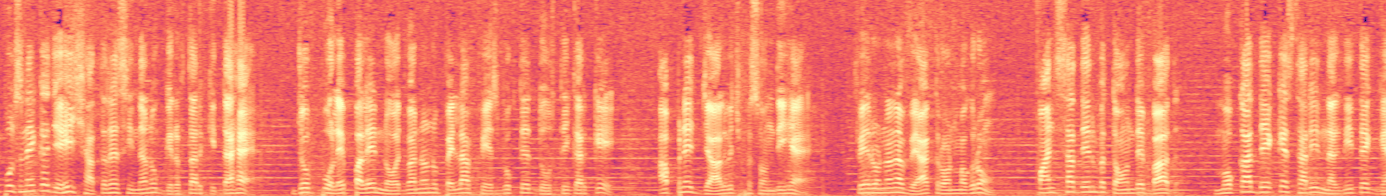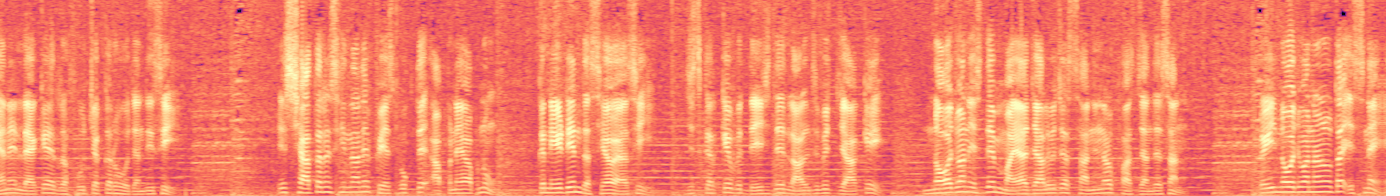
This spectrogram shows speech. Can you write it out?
ਪੁਲਿਸ ਨੇ ਇੱਕ ਅਜਿਹੀ ਛਾਤਰ ਹਸੀਨਾ ਨੂੰ ਗ੍ਰਿਫਤਾਰ ਕੀਤਾ ਹੈ, ਜੋ ਭੋਲੇ ਭਾਲੇ ਨੌਜਵਾਨਾਂ ਨੂੰ ਪਹਿਲਾਂ ਫੇਸਬੁੱਕ ਤੇ ਦੋਸਤੀ ਕਰਕੇ ਆਪਣੇ ਜਾਲ ਵਿੱਚ ਫਸਾਉਂਦੀ ਹੈ। ਫਿਰ ਉਹਨਾਂ ਨਾਲ ਵਿਆਹ ਕਰਾਉਣ ਮਗਰੋਂ 5-7 ਦਿਨ ਬਤਾਉਣ ਦੇ ਬਾਅਦ ਮੌਕਾ ਦੇਖ ਕੇ ਸਾਰੀ ਨਗਦੀ ਤੇ ਗਹਿਣੇ ਲੈ ਕੇ ਰਫੂ ਚੱਕਰ ਹੋ ਜਾਂਦੀ ਸੀ। ਇਸ ਛਾਤਰ ਹਸੀਨਾ ਨੇ ਫੇਸਬੁੱਕ ਤੇ ਆਪਣੇ ਆਪ ਨੂੰ ਕੈਨੇਡੀਅਨ ਦੱਸਿਆ ਹੋਇਆ ਸੀ, ਜਿਸ ਕਰਕੇ ਵਿਦੇਸ਼ ਦੇ ਲਾਲਚ ਵਿੱਚ ਜਾ ਕੇ ਨੌਜਵਾਨ ਇਸ ਦੇ ਮਾਇਆ ਜਾਲ ਵਿੱਚ ਆਸਾਨੀ ਨਾਲ ਫਸ ਜਾਂਦੇ ਸਨ। ਕਈ ਨੌਜਵਾਨਾਂ ਨੂੰ ਤਾਂ ਇਸ ਨੇ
